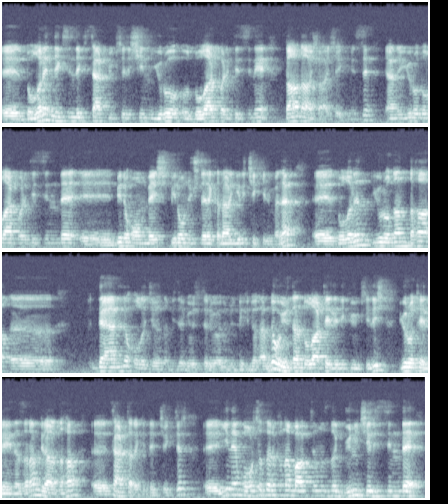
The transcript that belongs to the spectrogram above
e, dolar endeksindeki sert yükselişin euro dolar paritesini daha da aşağı çekmesi. Yani euro dolar paritesinde e, 1.15 1.13'lere kadar geri çekilmeler e, doların eurodan daha e, değerli olacağını bize gösteriyor önümüzdeki dönemde. O yüzden dolar TL'deki yükseliş euro TL'ye nazaran biraz daha e, sert hareket edecektir. E, yine borsa tarafına baktığımızda gün içerisinde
